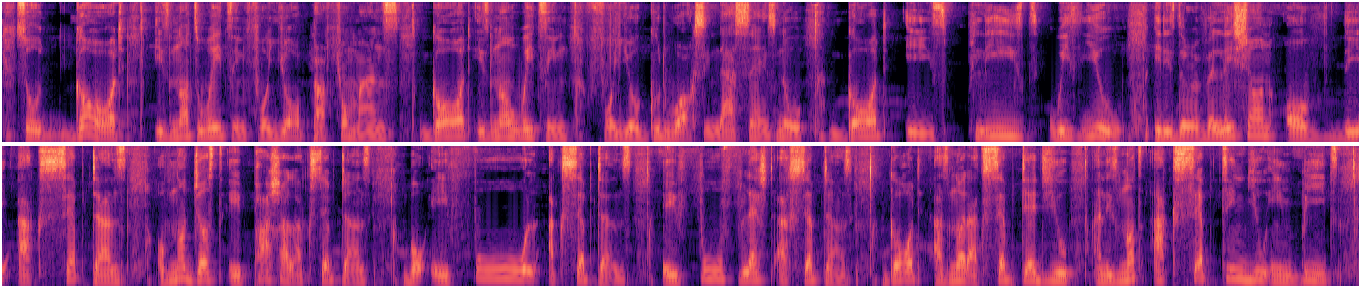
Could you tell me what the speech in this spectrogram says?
so God is not waiting for your performance. God is not waiting for your good works in that sense. No, God is pleased with you. It is the revelation of the acceptance of not just a partial acceptance, but a full acceptance, a full fleshed acceptance. God has not accepted you and is not accepting you in bits,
